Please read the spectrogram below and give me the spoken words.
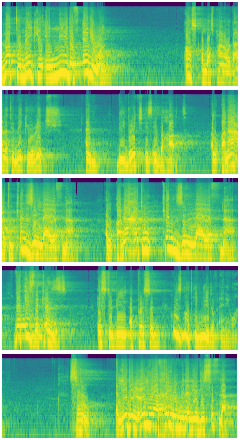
not to make you in need of anyone. Ask Allah subhanahu wa ta'ala to make you rich. And being rich is in the heart. Al-qana'atu kanzun la yafna. Al-qana'atu kanzun la yafna. That is the kanz. Is to be a person who is not in need of anyone. So, اليد العليا خير من اليد السفلى.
